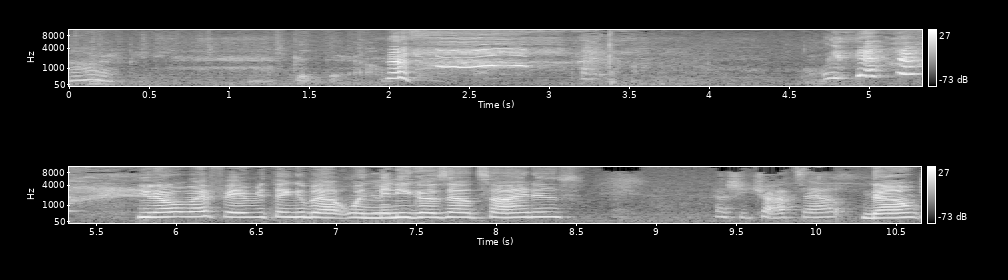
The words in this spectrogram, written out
All right, baby. Good girl. You know what my favorite thing about when Minnie goes outside is? How she trots out? No.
